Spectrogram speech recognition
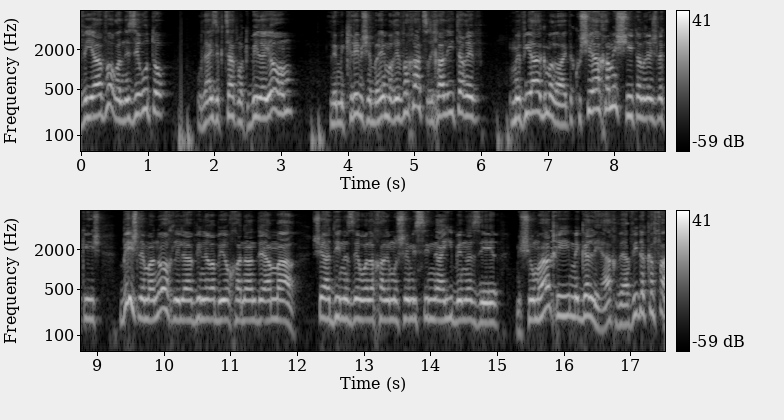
ויעבור על נזירותו. אולי זה קצת מקביל היום למקרים שבהם הרווחה צריכה להתערב. מביאה הגמרא את הקושייה החמישית על ריש לקיש, בישלמה נוח לי להבין לרבי יוחנן דאמר שהדין הזה הוא הלכה למשה מסיני היא בנזיר, משום הכי מגלח ואביד הקפה.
